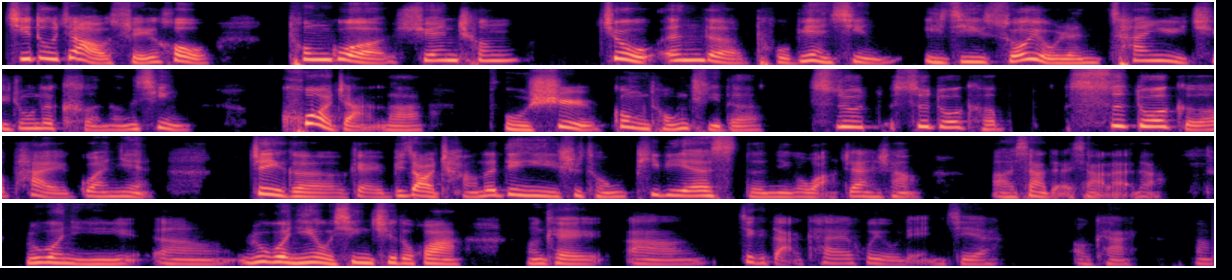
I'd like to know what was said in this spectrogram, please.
基督教随后通过宣称救恩的普遍性以及所有人参与其中的可能性。扩展了普世共同体的斯斯多格斯多格派观念，这个给比较长的定义是从 PBS 的那个网站上啊下载下来的。如果你嗯，如果你有兴趣的话，OK 啊，这个打开会有连接，OK 啊。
